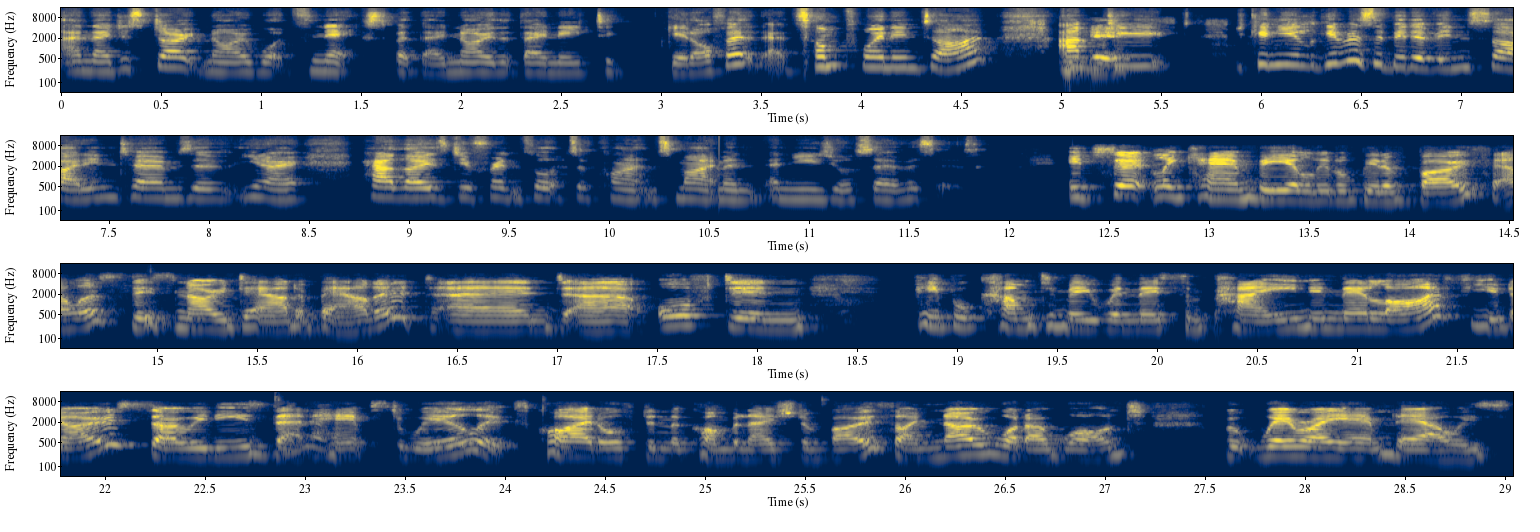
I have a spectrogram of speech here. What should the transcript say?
and they just don't know what's next, but they know that they need to get off it at some point in time. Um, yes. do you, can you give us a bit of insight in terms of you know how those different sorts of clients might and, and use your services? It certainly can be a little bit of both, Alice. There's no doubt about it, and uh, often people come to me when there's some pain in their life, you know. So it is that hamster wheel. It's quite often the combination of both. I know what I want, but where I am now is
